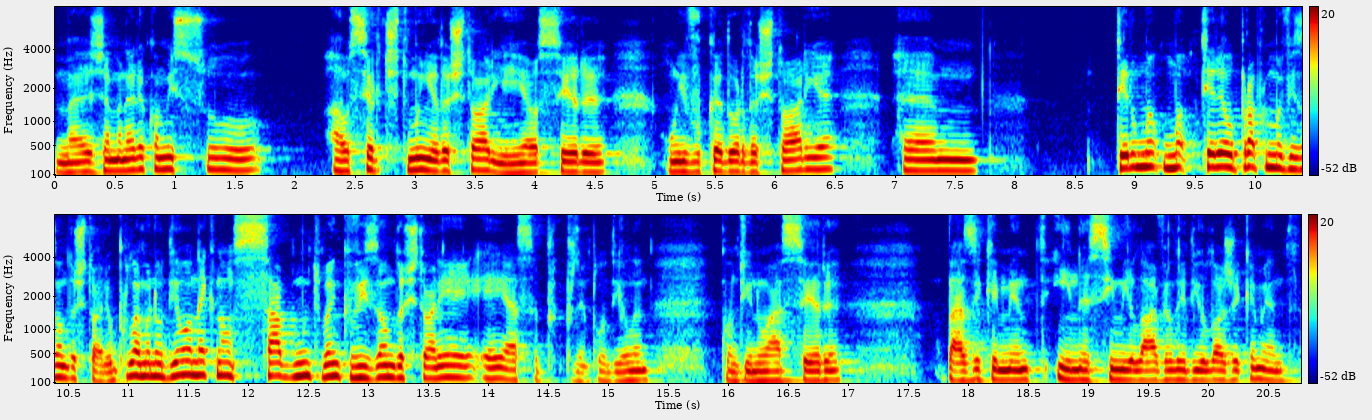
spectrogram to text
mas a maneira como isso ao ser testemunha da história e ao ser eh, um evocador da história, um, ter, uma, uma, ter ele próprio uma visão da história. O problema no Dylan é que não se sabe muito bem que visão da história é, é essa, porque, por exemplo, o Dylan continua a ser basicamente inassimilável ideologicamente.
